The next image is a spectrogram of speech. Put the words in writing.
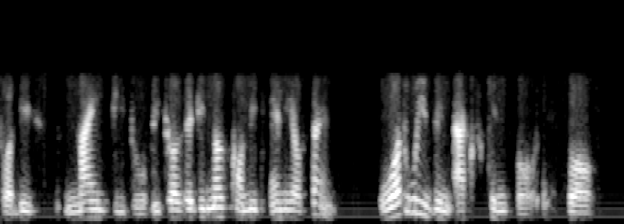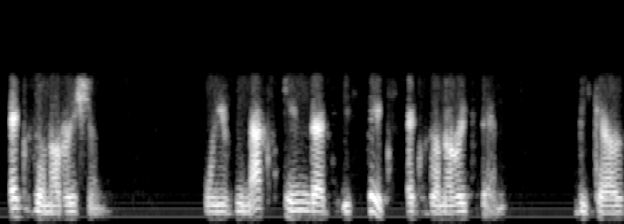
for these nine people because they did not commit any offense. What we've been asking for is for exoneration. We've been asking that the state exonerate them because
